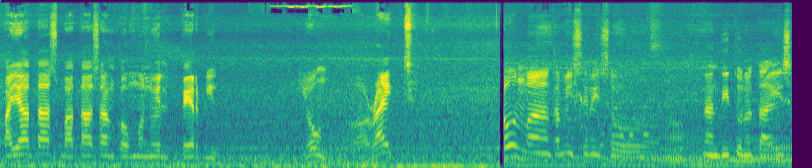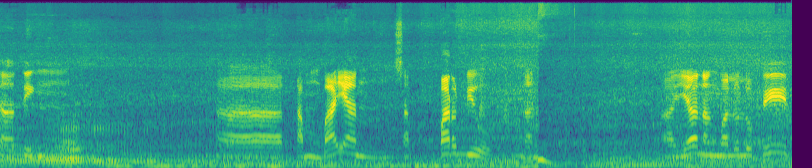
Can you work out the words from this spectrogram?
Payatas, Batasang, Commonwealth, Fairview. Yun alright. Yun mga ka-mystery so nandito na tayo sa ating ah, tambayan sa Parview Nan- ayan ang malulupit.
